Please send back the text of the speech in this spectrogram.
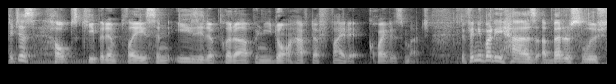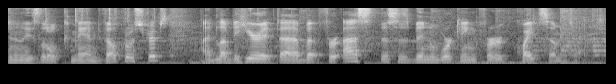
it just helps keep it in place and easy to put up and you don't have to fight it quite as much. If anybody has a better solution than these little command Velcro strips, I'd love to hear it, uh, but for us, this has been working for quite some time.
